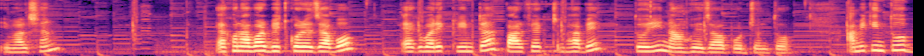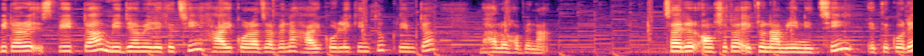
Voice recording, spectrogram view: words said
ইমালশান। এখন আবার বিট করে যাব। একবারে ক্রিমটা পারফেক্টভাবে তৈরি না হয়ে যাওয়া পর্যন্ত। আমি কিন্তু বিটারের স্পিডটা মিডিয়ামে রেখেছি। হাই করা যাবে না। হাই করলে কিন্তু ক্রিমটা ভালো হবে না। সাইডের অংশটা একটু নামিয়ে নিচ্ছি। এতে করে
